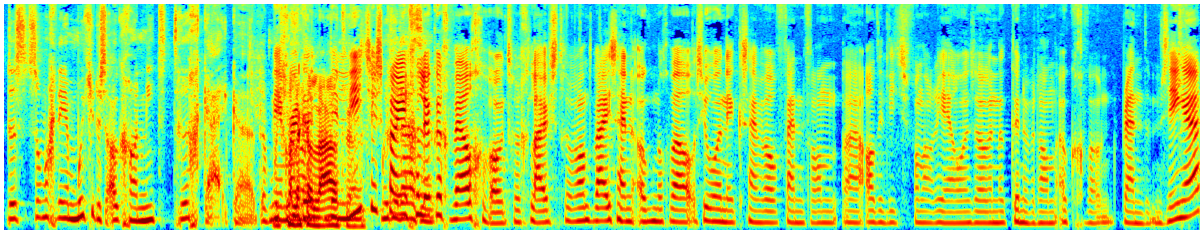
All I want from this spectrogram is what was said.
dus sommige dingen moet je dus ook gewoon niet terugkijken. Dat moet Nee, maar de, de liedjes Moet kan je gelukkig wel gewoon terugluisteren. Want wij zijn ook nog wel, Jules en ik zijn wel fan van eh, al die liedjes van Ariel en zo. En dat kunnen we dan ook gewoon random zingen.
